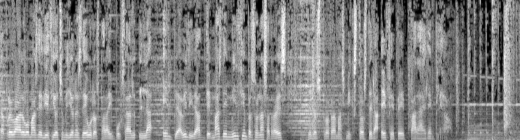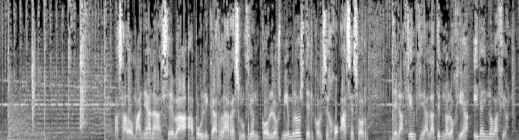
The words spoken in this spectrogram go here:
Se aprueba algo más de 18 millones de euros para impulsar la empleabilidad de más de 1.100 personas a través de los programas mixtos de la FP para el empleo. Pasado mañana se va a publicar la resolución con los miembros del Consejo Asesor de la Ciencia, la Tecnología y la Innovación.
